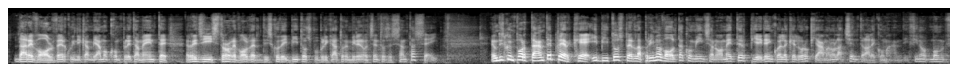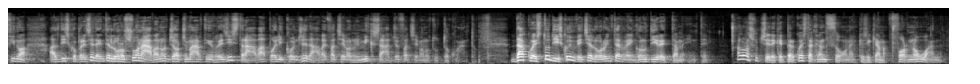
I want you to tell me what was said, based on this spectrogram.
da Revolver, quindi cambiamo completamente registro, Revolver disco dei Beatles pubblicato nel 1966. È un disco importante perché i Beatles per la prima volta cominciano a metter piede in quella che loro chiamano la centrale comandi. Fino, fino a, al disco precedente loro suonavano, George Martin registrava, poi li congedava e facevano il mixaggio e facevano tutto quanto. Da questo disco invece loro intervengono direttamente. Allora succede che per questa canzone, che si chiama For No One,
